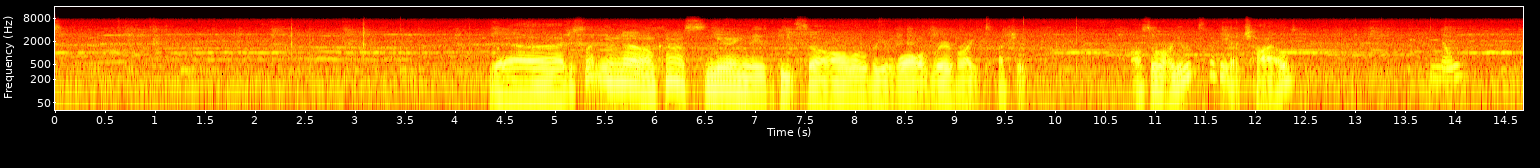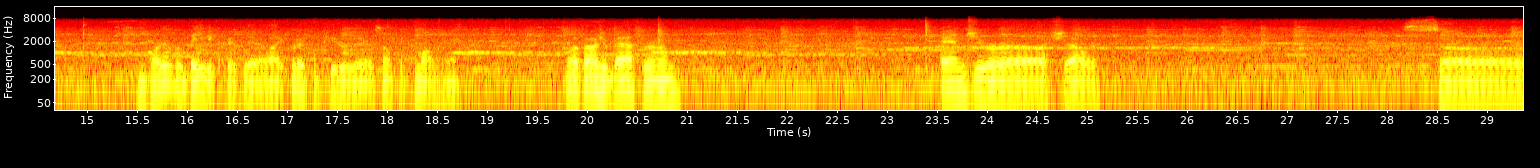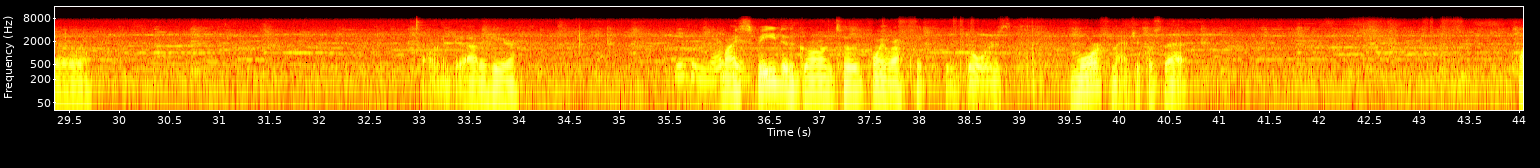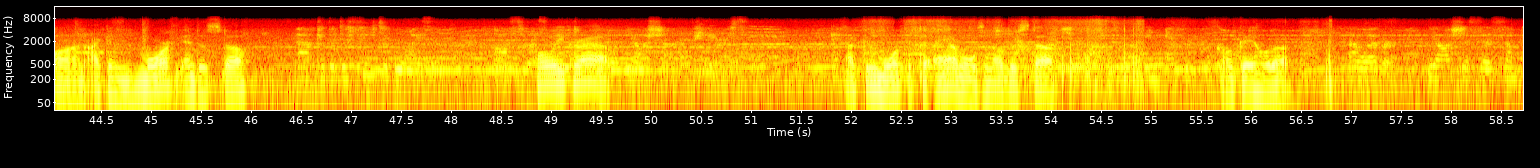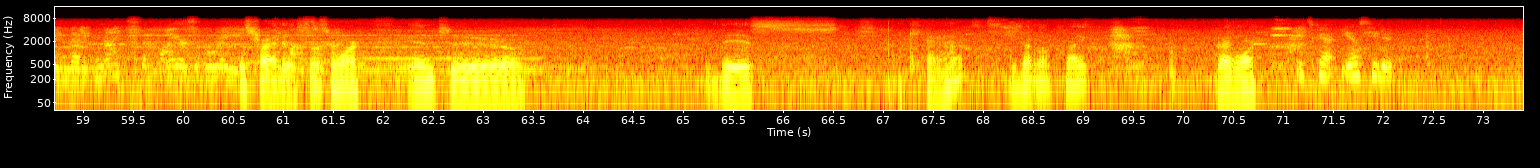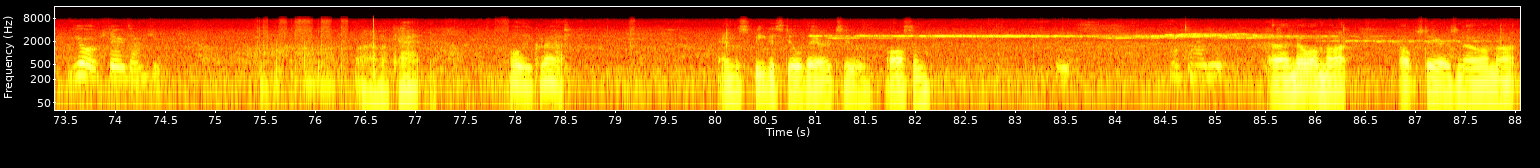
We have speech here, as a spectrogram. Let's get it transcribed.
But uh, just letting you know, I'm kind of smearing this pizza all over your walls wherever I touch it. Also, are you expecting a child? No. Do you a baby crib there? Like, put a computer there or something. Come on, man. Well, I found your bathroom. and your uh, shower. So I want to get out of here. You can never. My speed has grown to the point where I think the doors. Morph magic. What's that? Hold on. I can morph into stuff. After the defeat of Wyzen, Holy crap. Yasha appears. I can morph into animals and other stuff. In every regard. Okay, hold up. However, Yasha says something that ignites the fires of rage. Let's try this. Let's morph into this cat. Does that look like? Did I morph? It's cat. Yes, you did. You're upstairs, aren't you? I'm a cat. Holy crap. And the speed is still there too. Awesome. What can I do? Uh, no, I'm not. Upstairs, no, I'm not.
